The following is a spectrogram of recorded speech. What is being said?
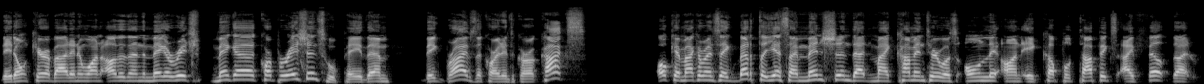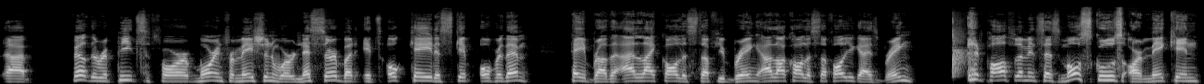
They don't care about anyone other than the mega rich mega corporations who pay them big bribes, according to Carl Cox. Okay, Macaron says, Berto, yes, I mentioned that my commentary was only on a couple topics. I felt that uh, the repeats for more information were necessary, but it's okay to skip over them. Hey, brother, I like all the stuff you bring. I like all the stuff all you guys bring. Paul Fleming says most schools are making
